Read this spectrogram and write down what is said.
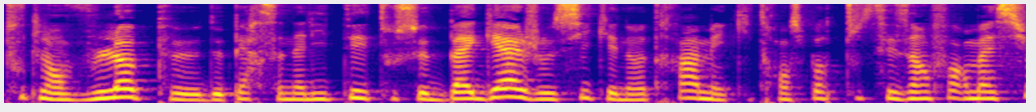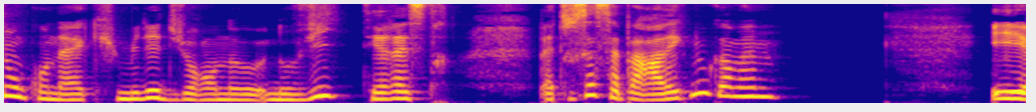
toute l'enveloppe de personnalité, tout ce bagage aussi qui est notre âme et qui transporte toutes ces informations qu'on a accumulées durant nos, nos vies terrestres, bah tout ça ça part avec nous quand même. Et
